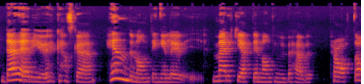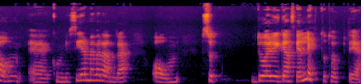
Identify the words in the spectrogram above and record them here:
där är det ju ganska, händer någonting eller märker jag att det är någonting vi behöver prata om, eh, kommunicera med varandra om, så då är det ganska lätt att ta upp det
